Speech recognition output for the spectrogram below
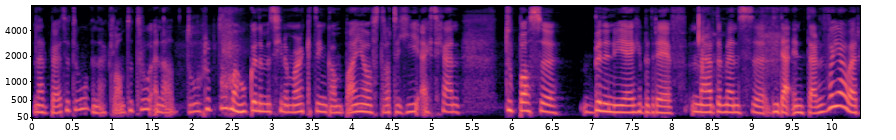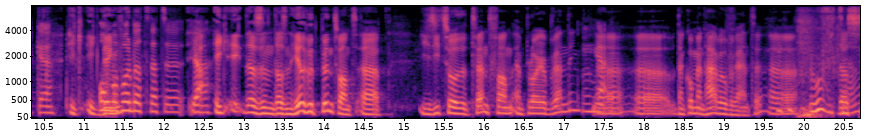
naar buiten toe en naar klanten toe en naar de doelgroep toe. Maar hoe kunnen we misschien een marketingcampagne of strategie echt gaan toepassen binnen je eigen bedrijf naar de mensen die daar intern voor jou werken? Ik, ik Om denk, bijvoorbeeld dat te... Ja, ja. Ik, dat, is een, dat is een heel goed punt, want... Uh, je ziet zo de trend van employer branding. Mhm. Ja. Uh, uh, dan komt men haar overeind. Hè. Uh, dat, is,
